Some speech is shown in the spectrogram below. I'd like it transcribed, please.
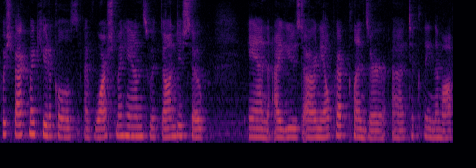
pushed back my cuticles, I've washed my hands with Dawn dish soap, and I used our nail prep cleanser uh, to clean them off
